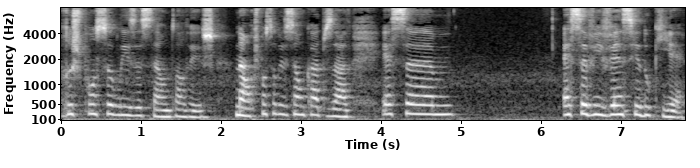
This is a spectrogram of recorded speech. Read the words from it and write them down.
responsabilização, talvez. Não, responsabilização é um bocado pesado. Essa, essa vivência do que é.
